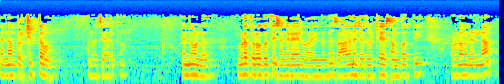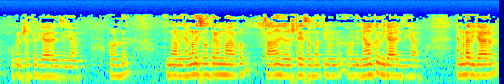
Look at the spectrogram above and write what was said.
എല്ലാം പ്രക്ഷിപ്തമാണ്. ആരോ ചേർത്താണ് എന്തുകൊണ്ട്? ഇവിടെ തുറക്കത്തിൽ ശങ്കരായർ പറയുന്നുണ്ട് സാധന ചതുഷ്ട സമ്പത്തി ഉള്ളവനെല്ലാം ഉപനിഷത്ത് വിചാരം ചെയ്യാം. അതുകൊണ്ട് എന്താണ് ഞങ്ങൾ ശൂദ്രന്മാർക്കും സാധന സമ്പത്തി സമ്പത്തിയുണ്ട് അതുകൊണ്ട് ഞങ്ങൾക്കും വിചാരം ചെയ്യാം. ഞങ്ങളുടെ വിചാരം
